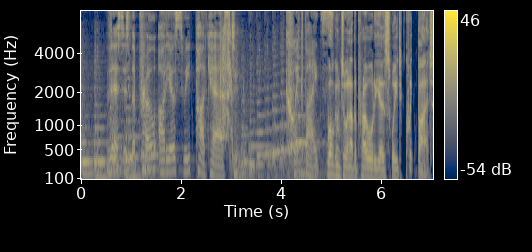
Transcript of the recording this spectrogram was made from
This is the Pro Audio Suite podcast. Quick Bites. Welcome to another Pro Audio Suite Quick Bite.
